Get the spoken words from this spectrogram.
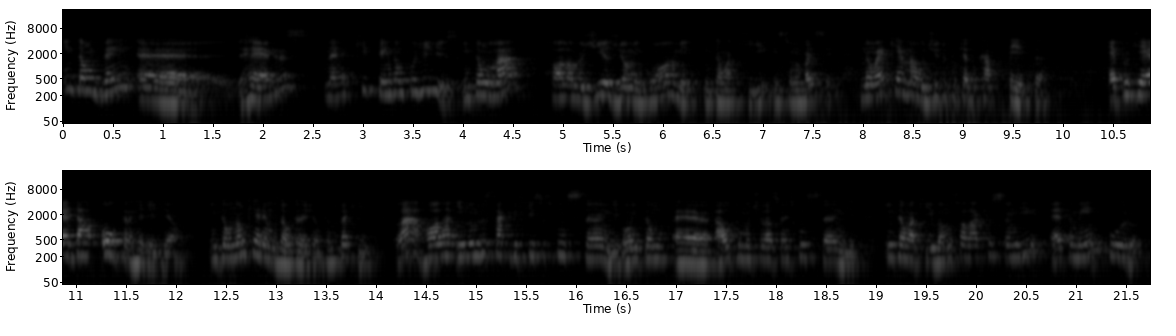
Então vem é, regras né, que tentam fugir disso. Então lá rola orgias de homem com homem, então aqui isso não vai ser. Não é que é maldito porque é do capeta, é porque é da outra religião. Então não queremos da outra religião, temos daqui. Lá rola inúmeros sacrifícios com sangue, ou então é, automutilações com sangue. Então aqui vamos falar que o sangue é também é impuro.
